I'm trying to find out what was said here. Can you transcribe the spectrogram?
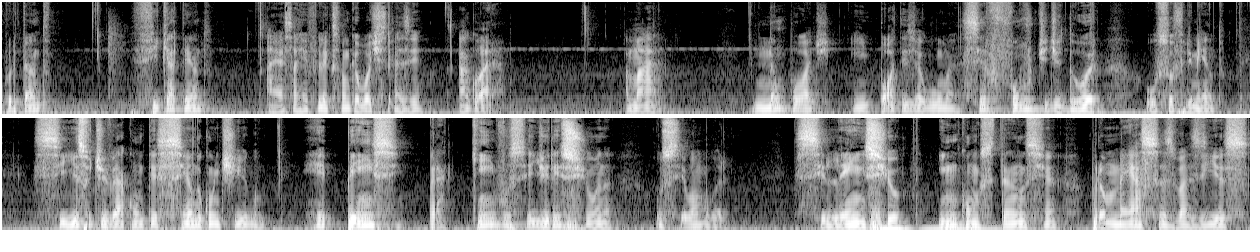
Portanto, fique atento a essa reflexão que eu vou te trazer agora. Amar não pode, em hipótese alguma, ser fonte de dor ou sofrimento. Se isso estiver acontecendo contigo, repense para quem você direciona o seu amor. Silêncio, inconstância, promessas vazias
